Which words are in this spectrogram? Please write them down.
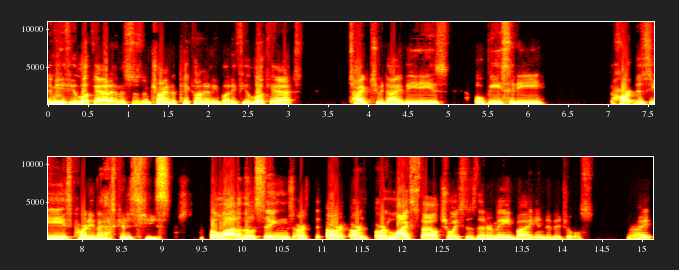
i mean if you look at it and this isn't trying to pick on anybody if you look at type 2 diabetes obesity heart disease cardiovascular disease a lot of those things are are are, are lifestyle choices that are made by individuals right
